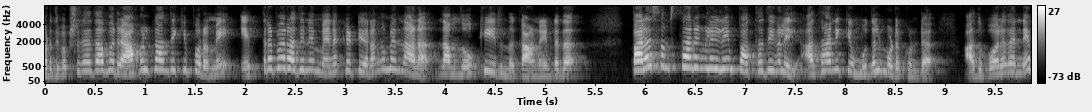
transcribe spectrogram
പ്രതിപക്ഷ നേതാവ് രാഹുൽ ഗാന്ധിക്ക് പുറമെ എത്ര പേർ അതിനെ മെനക്കെട്ടിറങ്ങുമെന്നാണ് നാം നോക്കിയിരുന്ന് കാണേണ്ടത്. പല സംസ്ഥാനങ്ങളിലെയും പദ്ധതികളിൽ അദാനിക്ക് മുതൽ മുടക്കുണ്ട്. അതുപോലെ തന്നെ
